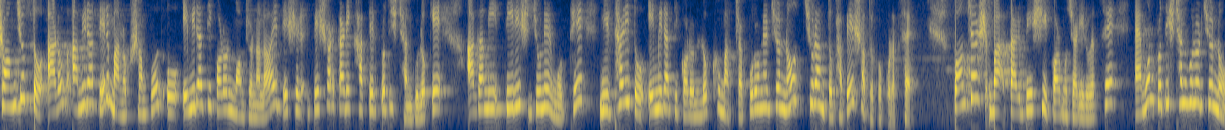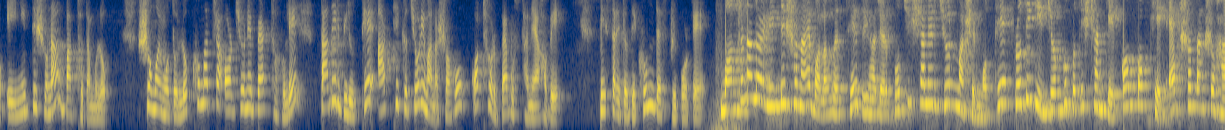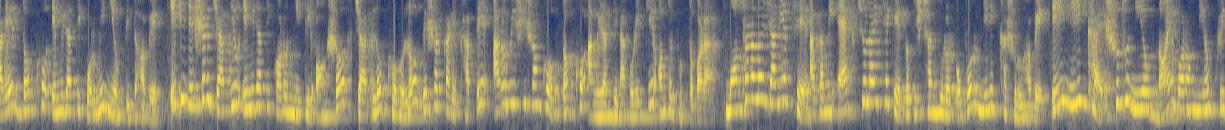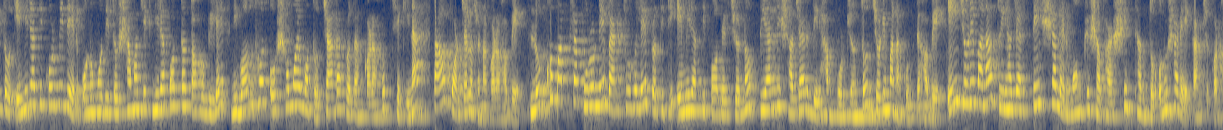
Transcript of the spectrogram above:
সংযুক্ত আরব আমিরাতের মানব সম্পদ ও এমিরাতিকরণ মন্ত্রণালয় দেশের বেসরকারি খাতের প্রতিষ্ঠানগুলোকে আগামী তিরিশ জুনের মধ্যে নির্ধারিত এমিরাতিকরণ লক্ষ্যমাত্রা পূরণের জন্য চূড়ান্তভাবে সতর্ক করেছে। পঞ্চাশ বা তার বেশি কর্মচারী রয়েছে এমন প্রতিষ্ঠানগুলোর জন্য এই নির্দেশনা বাধ্যতামূলক। সময় মতো লক্ষ্যমাত্রা অর্জনে ব্যর্থ হলে তাদের বিরুদ্ধে আর্থিক জরিমানা সহ কঠোর ব্যবস্থা নেওয়া হবে। বিস্তারিত দেখুন ডেস্ক রিপোর্টে। মন্ত্রণালয়ের নির্দেশনায় বলা হয়েছে, দুই সালের জুন মাসের মধ্যে প্রতিটি যোগ্য প্রতিষ্ঠানকে কমপক্ষে এক শতাংশ হারে দক্ষ এমিরাতি কর্মী নিয়োগ দিতে হবে। এটি দেশের জাতীয় এমিরাতিকরণ নীতির অংশ, যার লক্ষ্য হল বেসরকারি খাতে আরও বেশি সংখ্যক দক্ষ আমিরাতি নাগরিককে অন্তর্ভুক্ত করা। মন্ত্রণালয় জানিয়েছে, আগামী এক জুলাই থেকে প্রতিষ্ঠানগুলোর ওপর নিরীক্ষা শুরু হবে। এই নিরীক্ষায় শুধু নিয়োগ নয়, বরং নিয়োগকৃত এমিরাতি কর্মীদের অনুমোদিত সামাজিক নিরাপত্তা তহবিলে নিবন্ধন ও সময় মতো চাঁদা প্রদান করা হচ্ছে কিনা তাও পর্যালোচনা করা হবে। লক্ষ্যমাত্রা পূরণে ব্যর্থ হলে প্রতিটি এমিরাতি পদের জন্য বিয়াল্লিশ হাজার দিরহাম পর্যন্ত জরিমানা গুনতে হবে। এই জরিমানা দুই হাজার তেইশ সালের মন্ত্রিসভার সিদ্ধান্ত অনুসারে কার্যকর হবে।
